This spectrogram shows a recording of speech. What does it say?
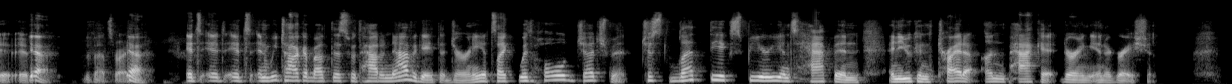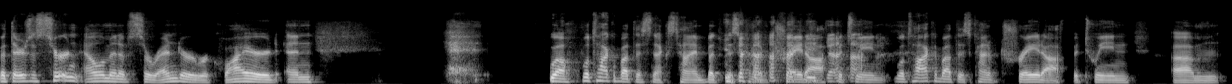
If, yeah, if that's right. Yeah. It's it, it's and we talk about this with how to navigate the journey. It's like withhold judgment. Just let the experience happen and you can try to unpack it during integration. But there's a certain element of surrender required and well, we'll talk about this next time, but this kind of trade off yeah. between, we'll talk about this kind of trade off between um,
